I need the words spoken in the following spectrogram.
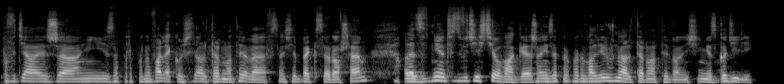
powiedziałeś, że oni zaproponowali jakąś alternatywę, w sensie Bekseroszem, ale nie wiem, czy zwróciliście uwagę, że oni zaproponowali różne alternatywy, oni się nie zgodzili.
